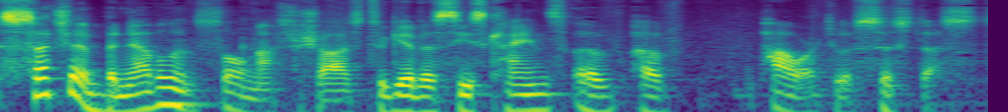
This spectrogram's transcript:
Such a benevolent soul, Master Sha, is to give us these kinds of, of power to assist us.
